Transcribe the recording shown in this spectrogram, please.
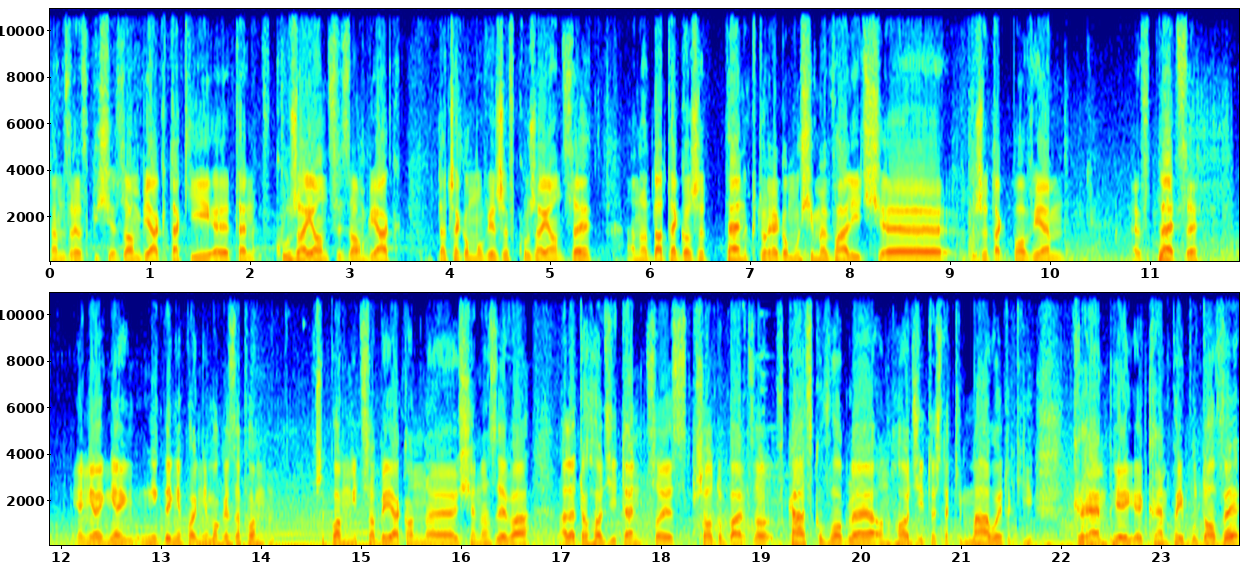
tam zrespi się zombiak, taki e, ten wkurzający zombiak. Dlaczego mówię, że wkurzający? Ano dlatego, że ten, którego musimy walić, e, że tak powiem, w plecy. Ja nie, nie, nigdy nie, nie mogę przypomnieć sobie, jak on e, się nazywa, ale to chodzi ten, co jest z przodu bardzo... W kasku w ogóle on chodzi, to jest taki mały, taki krępiej, krępej budowy.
